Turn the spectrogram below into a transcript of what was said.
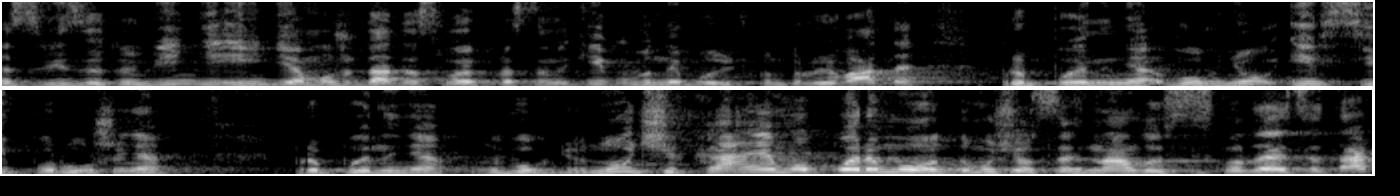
з візитом в Індії Індія може дати своїх представників. Вони будуть контролювати припинення вогню і всі порушення припинення вогню. Ну чекаємо перемон, тому що сигнали всі складаються так,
